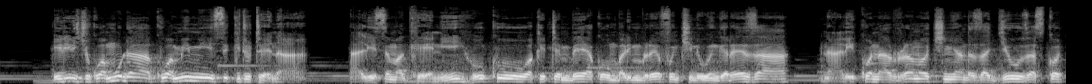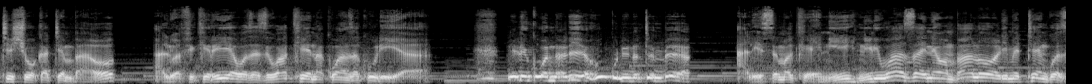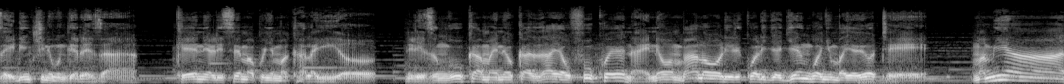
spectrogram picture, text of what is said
Ili nichukua muda kuwa mimi si kitu tena. Alisema Kenny huku wakitembea kwa umbali mrefu nchini Uingereza na alikuwa na Ranoch nyanda za juu za Scottish wakati ambao aliwafikiria wazazi wake na kuanza kulia. Nilikuwa nalia huku ninatembea. Alisema Kenny, niliwaza eneo ambalo limetengwa zaidi nchini Uingereza. Kenny alisema kwenye makala hiyo. Nilizunguka maeneo kadhaa ya ufukwe na eneo ambalo lilikuwa lijajengwa nyumba yoyote. Mamia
